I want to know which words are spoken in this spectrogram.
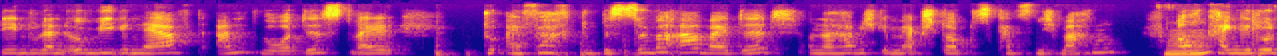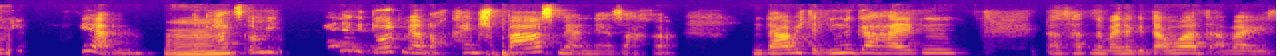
denen du dann irgendwie genervt antwortest, weil du einfach, du bist so überarbeitet. Und dann habe ich gemerkt, stopp, das kannst du nicht machen. Mhm. Auch kein Geduld mehr werden. Mhm. Du hast irgendwie keine Geduld mehr und auch keinen Spaß mehr an der Sache. Und da habe ich dann innegehalten. Das hat eine Weile gedauert, aber ich,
